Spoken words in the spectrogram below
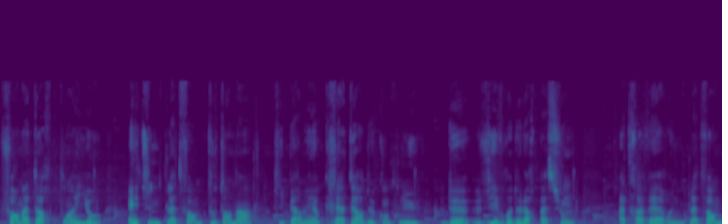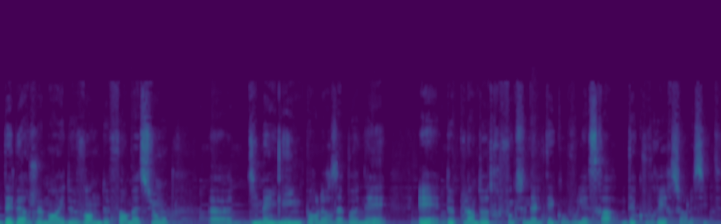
Formator.io est une plateforme tout en un qui permet aux créateurs de contenu de vivre de leur passion à travers une plateforme d'hébergement et de vente de formation, euh, d'emailing pour leurs abonnés et de plein d'autres fonctionnalités qu'on vous laissera découvrir sur le site.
